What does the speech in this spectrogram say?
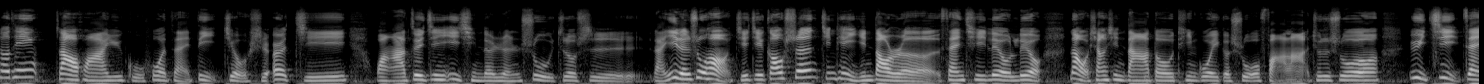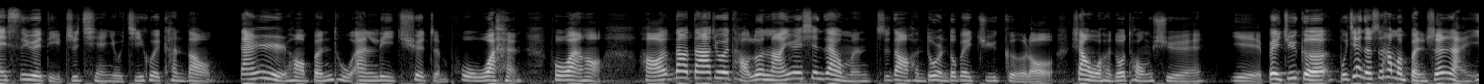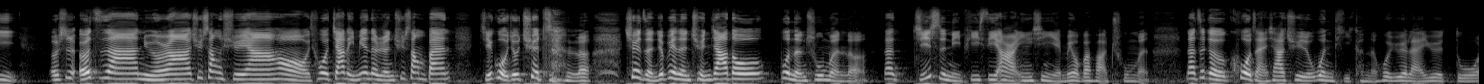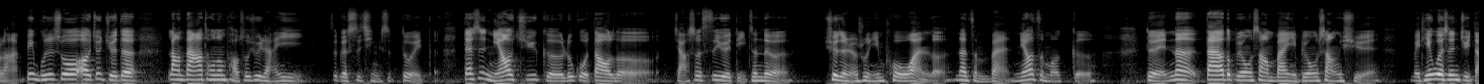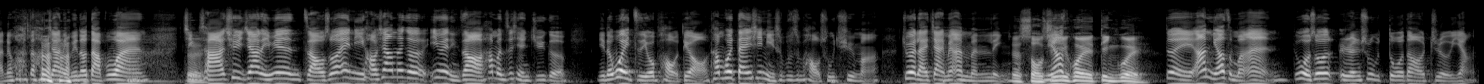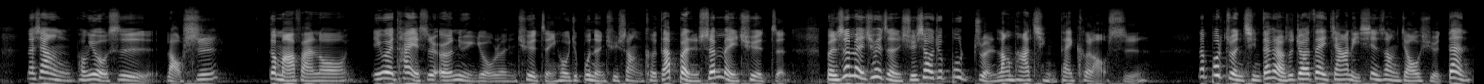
收听《赵华与古惑仔》第九十二集。哇，最近疫情的人数就是染疫人数哈节节高升，今天已经到了三七六六。那我相信大家都听过一个说法啦，就是说预计在四月底之前有机会看到单日哈本土案例确诊破万 破万哈。好，那大家就会讨论啦，因为现在我们知道很多人都被居隔了，像我很多同学也被居隔，不见得是他们本身染疫。而是儿子啊、女儿啊去上学呀，吼，或家里面的人去上班，结果就确诊了，确诊就变成全家都不能出门了。那即使你 PCR 阴性，也没有办法出门。那这个扩展下去的问题可能会越来越多啦，并不是说哦就觉得让大家通通跑出去染疫这个事情是对的。但是你要居隔，如果到了假设四月底真的确诊人数已经破万了，那怎么办？你要怎么隔？对，那大家都不用上班，也不用上学。每天卫生局打电话到家里面都打不完，警察去家里面找说：“哎、欸，你好像那个，因为你知道他们之前居格，你的位置有跑掉，他们会担心你是不是跑出去嘛，就会来家里面按门铃，就手机会定位。对啊，你要怎么按？如果说人数多到这样，那像朋友是老师更麻烦喽，因为他也是儿女有人确诊以后就不能去上课，他本身没确诊，本身没确诊，学校就不准让他请代课老师。”那不准请代课老师，就要在家里线上教学，但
